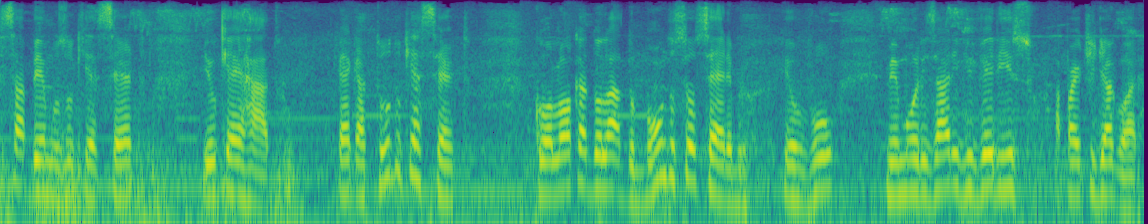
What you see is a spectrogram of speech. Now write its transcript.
sabemos o que é certo e o que é errado. Pega tudo que é certo, coloca do lado bom do seu cérebro. Eu vou memorizar e viver isso a partir de agora.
